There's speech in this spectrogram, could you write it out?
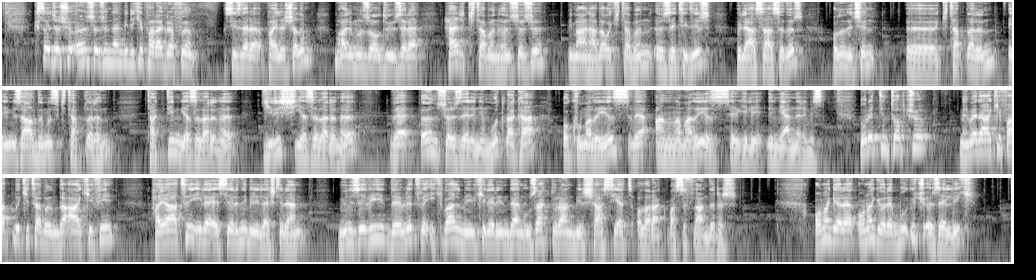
Kısaca şu ön sözünden bir iki paragrafı sizlere paylaşalım. Malumunuz olduğu üzere her kitabın ön sözü bir manada o kitabın özetidir, hülasasıdır. Onun için e, kitapların, elimize aldığımız kitapların takdim yazılarını, giriş yazılarını ve ön sözlerini mutlaka okumalıyız ve anlamalıyız sevgili dinleyenlerimiz. Nurettin Topçu Mehmet Akif adlı kitabında Akif'i hayatı ile eserini birleştiren, münzevi devlet ve ikbal mevkilerinden uzak duran bir şahsiyet olarak vasıflandırır. Ona göre ona göre bu üç özellik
